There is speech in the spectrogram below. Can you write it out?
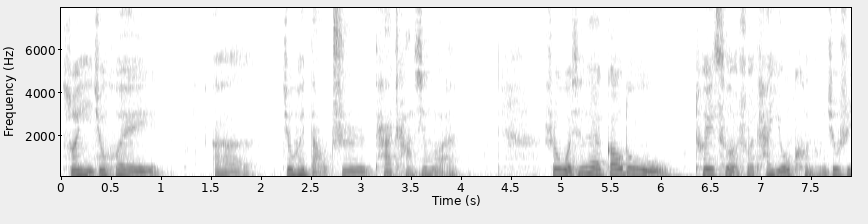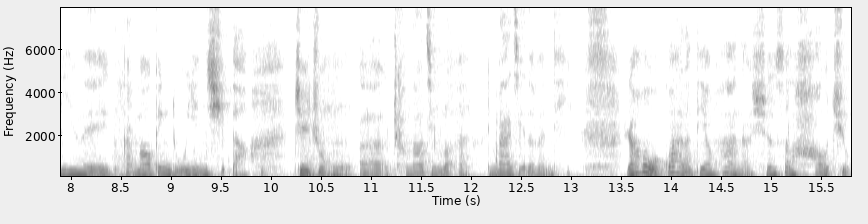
所以就会呃就会导致他肠痉挛。说我现在高度推测说他有可能就是因为感冒病毒引起的这种呃肠道痉挛、淋巴结的问题。然后我挂了电话呢，寻思了好久。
